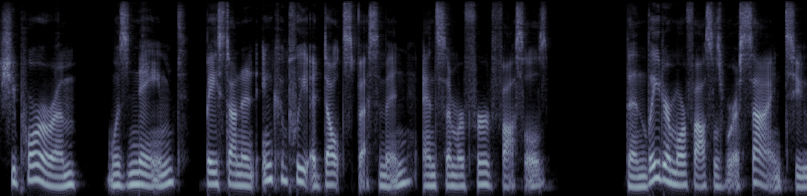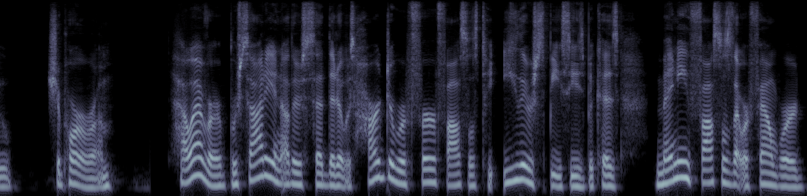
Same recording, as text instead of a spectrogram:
shqiperorum was named based on an incomplete adult specimen and some referred fossils. Then later, more fossils were assigned to Shqiperorum. However, Brusatte and others said that it was hard to refer fossils to either species because many fossils that were found were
